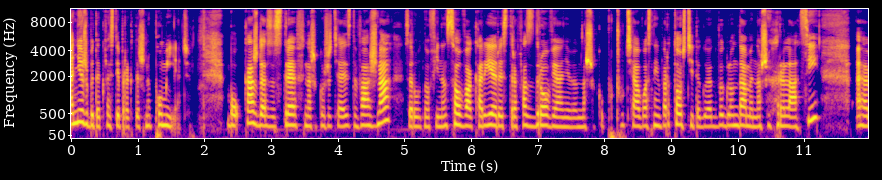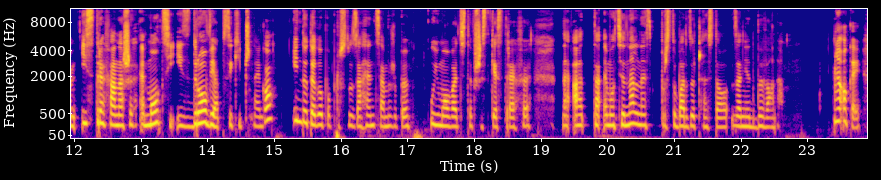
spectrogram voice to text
A nie, żeby te kwestie praktyczne pomijać. Bo każda ze stref naszego życia jest ważna, zarówno finansowa, kariery, strefa zdrowia, nie wiem, naszego poczucia własnej wartości, tego jak wyglądamy, naszych relacji, i strefa naszych emocji i zdrowia psychicznego. I do tego po prostu zachęcam, żeby ujmować te wszystkie strefy, a ta emocjonalna jest po prostu bardzo często zaniedbywana. No okej, okay.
